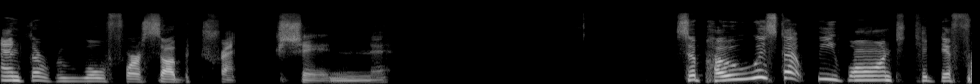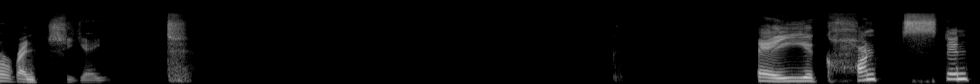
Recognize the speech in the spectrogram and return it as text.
and the rule for subtraction. Suppose that we want to differentiate a constant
